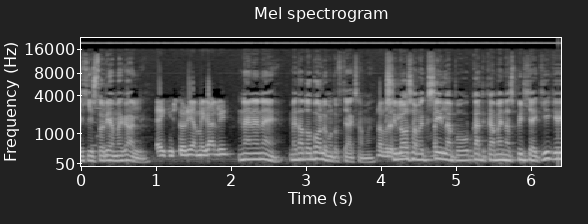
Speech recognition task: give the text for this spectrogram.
Έχει ιστορία μεγάλη. Έχει ιστορία μεγάλη. Ναι, ναι, ναι. Μετά τον πόλεμο το φτιάξαμε. Να βρεθούμε. Ξυλώσαμε ξύλα από κάτι καμένα σπίτια εκεί και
